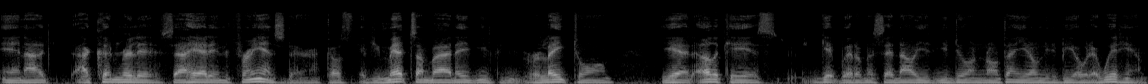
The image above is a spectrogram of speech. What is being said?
and I I couldn't really say I had any friends there because if you met somebody, you can relate to them. You had other kids get with him and said, "No, you, are doing the wrong thing. You don't need to be over there with him."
